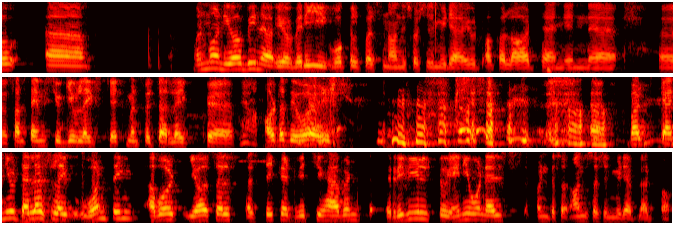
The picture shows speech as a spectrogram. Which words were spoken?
So, uh, Manmohan, you have been a, you're a very vocal person on the social media. You talk a lot, and in uh, uh, sometimes you give like statements which are like uh, out of the world. but can you tell us like one thing about yourself, a secret which you haven't revealed to anyone else on the on the social media platform?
